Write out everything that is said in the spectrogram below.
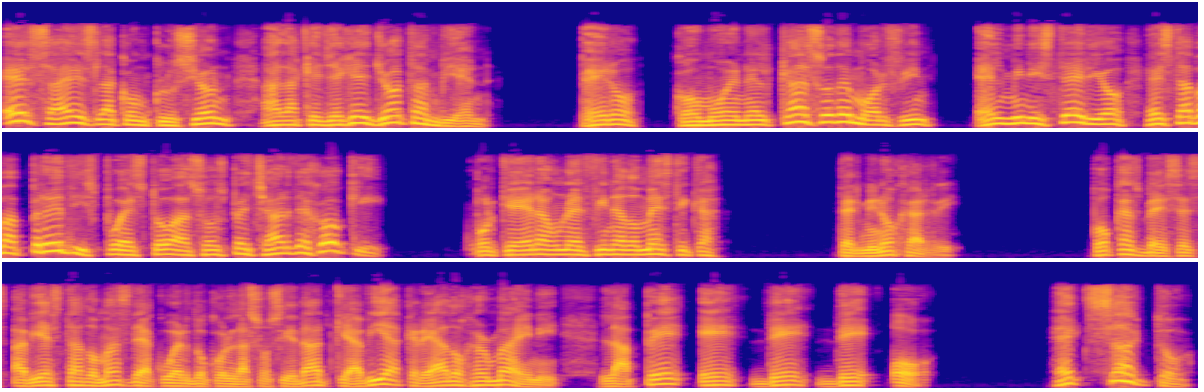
esa es la conclusión a la que llegué yo también. Pero, como en el caso de Morphin, el ministerio estaba predispuesto a sospechar de Hockey. Porque era una elfina doméstica. Terminó Harry. Pocas veces había estado más de acuerdo con la sociedad que había creado Hermione, la P-E-D-D-O. Exacto,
